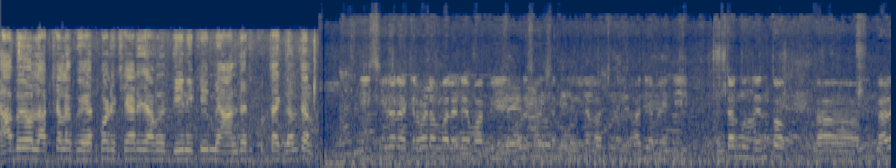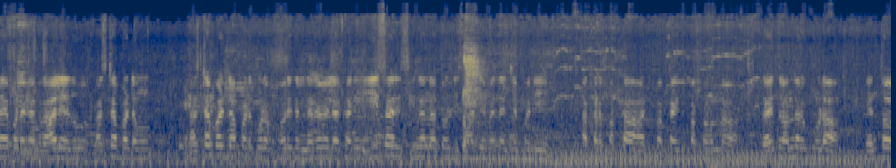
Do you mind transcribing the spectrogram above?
యాభై లక్షలకు ఏర్పాటు చేయడం దీనికి మీ అందరికీ కృతజ్ఞతలు ఈ సీజన్ గెలవడం వల్లనే మాకు ఈ రోడ్డు శాంక్షన్ సాధ్యమైంది ఇంతకుముందు ఎంతో ప్రాధాయపడగా రాలేదు. కష్టపడ్డాము. కష్టపడినప్పటికీ కూడా కోరికలు నెరవేరలేదు కానీ ఈసారి సీనన్నతోటి సాధ్యమైందని చెప్పని అక్కడ పక్క అటుపక్క ఇటు పక్క ఉన్న రైతులందరూ కూడా ఎంతో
